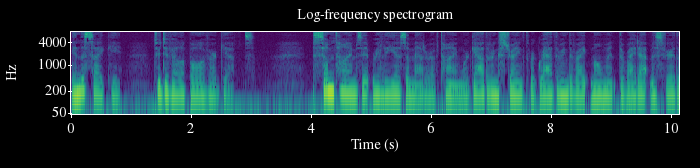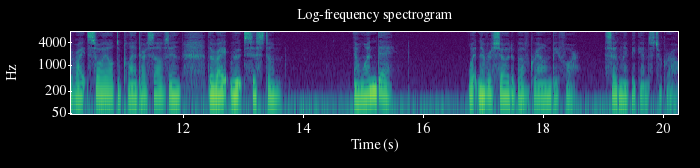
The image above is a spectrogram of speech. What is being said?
in the psyche, to develop all of our gifts sometimes it really is a matter of time. We're gathering strength, we're gathering the right moment, the right atmosphere, the right soil to plant ourselves in, the right root system. And one day, what never showed above ground before suddenly begins to grow.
